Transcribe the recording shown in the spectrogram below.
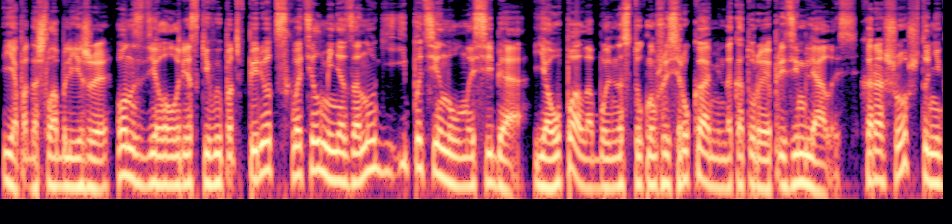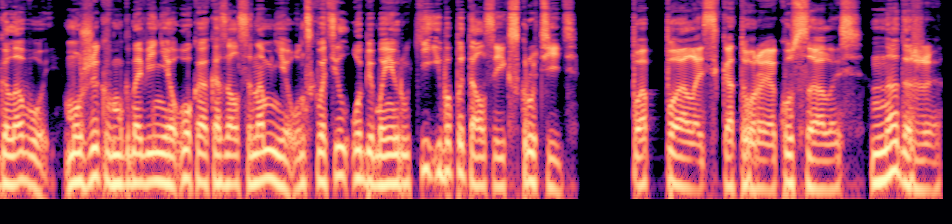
Я подошла ближе. Он сделал резкий выпад вперед, схватил меня за ноги и потянул на себя. Я упала, больно стукнувшись руками, на которые приземлялась. Хорошо, что не головой. Мужик в мгновение ока оказался на мне. Он схватил обе мои руки и попытался их скрутить. Попалась, которая кусалась. Надо же,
